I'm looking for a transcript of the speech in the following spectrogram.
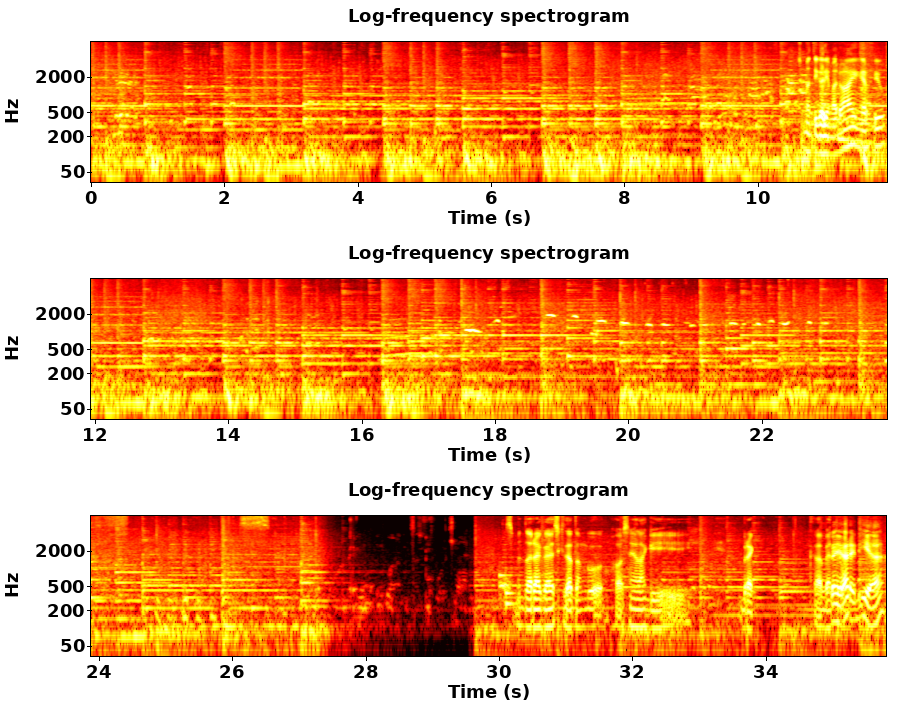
cuma 35 doang nge-review sebentar ya guys kita tunggu hostnya lagi break ke Udah battle ya, ready ya.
